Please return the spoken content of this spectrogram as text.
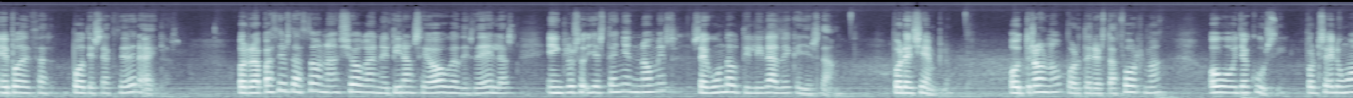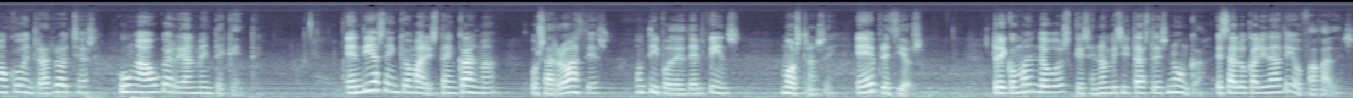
e podese acceder a elas. Os rapaces da zona xogan e tíranse a auga desde elas e incluso lles teñen nomes segundo a utilidade que lles dan. Por exemplo, o trono por ter esta forma, ou o jacuzzi por ser un oco entre as rochas cunha auga realmente quente. En días en que o mar está en calma, os arroaces, un tipo de delfíns, móstranse e é precioso. Recoméndovos que se non visitastes nunca esa localidade o fagades,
